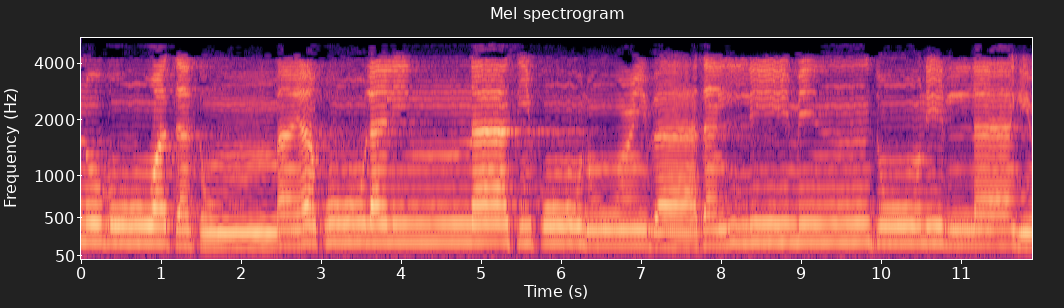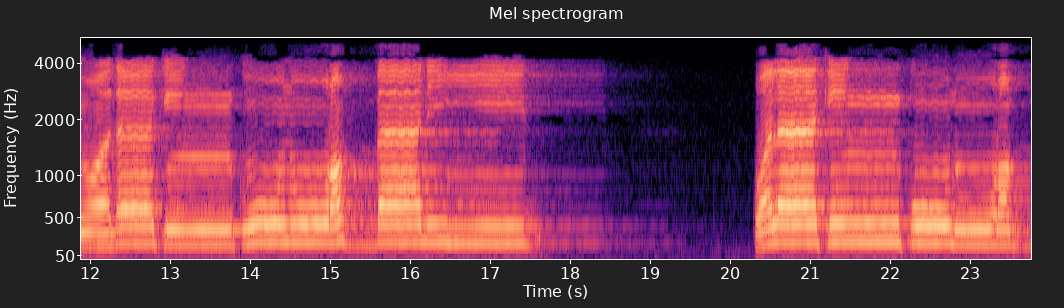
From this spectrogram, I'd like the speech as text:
وَالنُّبُوَّةَ ثُمَّ يَقُولَ لِلنَّاسِ كُونُوا عِبَادًا لِّي مِن دُونِ اللَّهِ وَلَكِن كُونُوا رَبَّانِيِّينَ. وَلَكِن كُونُوا رَبَّانِيِّينَ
